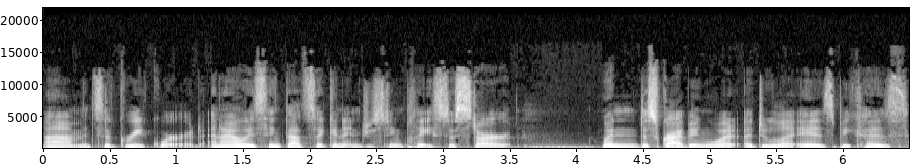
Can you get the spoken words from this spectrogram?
Um, it's a Greek word, and I always think that's like an interesting place to start when describing what a doula is, because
